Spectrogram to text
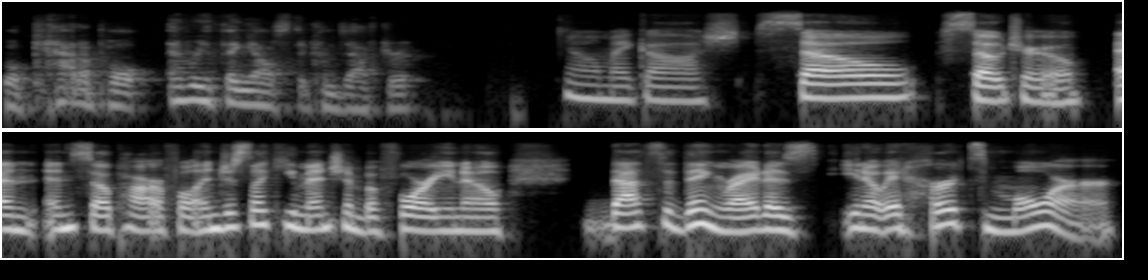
will catapult everything else that comes after it. Oh my gosh. So so true and and so powerful. And just like you mentioned before, you know, that's the thing, right? Is, you know, it hurts more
